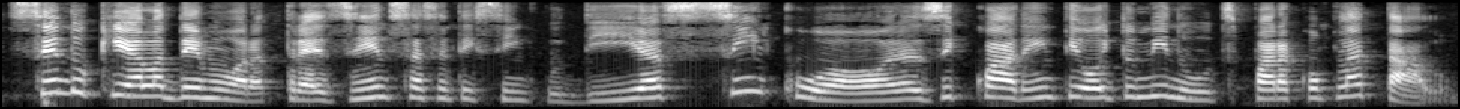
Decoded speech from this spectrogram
sendo que ela demora 365 dias, 5 horas e 48 minutos para completá-lo.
